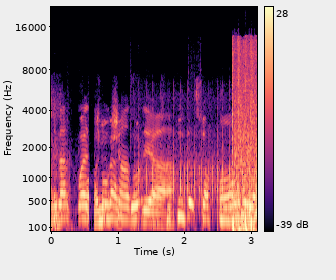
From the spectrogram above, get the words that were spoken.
Ali Berk bu el Ali çok Berk, şanslı ya. Bir de şey yaptım. Oldu ya.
